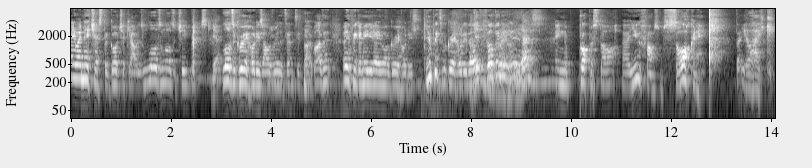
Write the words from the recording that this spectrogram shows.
anywhere near Chester, go check it out. There's loads and loads of cheap bits. Yeah. Loads of grey hoodies. I was really tempted by, but I didn't. I didn't think I needed any more grey hoodies. You picked up a grey hoodie though. did well, pick up a didn't you? hoodie, Yeah. yes. In the proper store, uh, you found some Saucony that you like,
